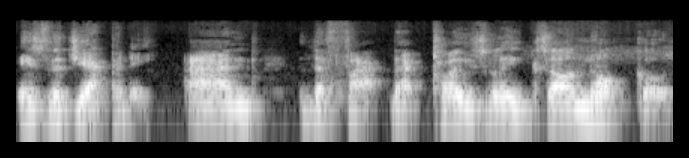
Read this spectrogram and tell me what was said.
is the jeopardy and the fact that closed leagues are not good.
